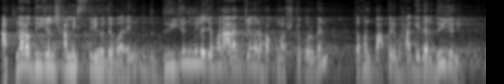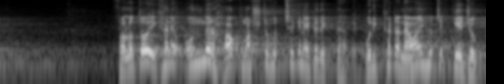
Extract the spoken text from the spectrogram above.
আপনারা দুইজন স্বামী স্ত্রী হতে পারেন, কিন্তু দুইজন মিলে যখন আরেকজনের হক নষ্ট করবেন, তখন পাপের ভাগিদার দুইজনই। ফলত এখানে অন্যের হক নষ্ট হচ্ছে কিনা এটা দেখতে হবে। পরীক্ষাটা নেওয়াই হচ্ছে কে যোগ্য,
